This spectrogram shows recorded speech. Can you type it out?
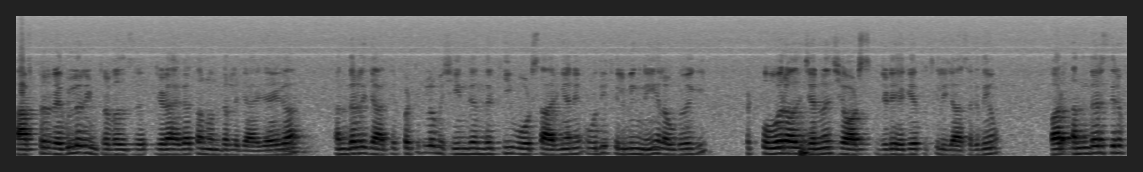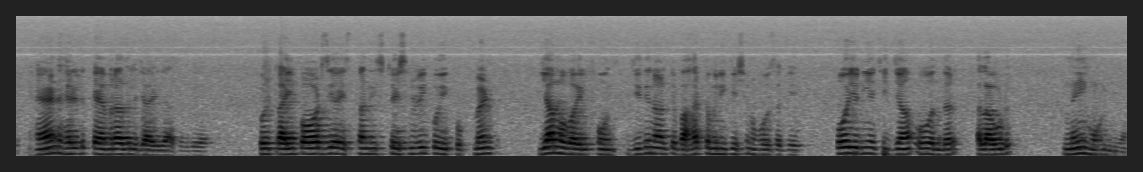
ਆਫਟਰ ਰੈਗੂਲਰ ਇੰਟਰਵਲਸ ਜਿਹੜਾ ਹੈਗਾ ਤੁਹਾਨੂੰ ਅੰਦਰ ਲਿਜਾਇਆ ਜਾਏਗਾ। ਅੰਦਰ ਲਿਜਾ ਕੇ ਪਾਰਟਿਕੂਲਰ ਮਸ਼ੀਨ ਦੇ ਅੰਦਰ ਕੀ ਵੋਟਸ ਆ ਰਹੀਆਂ ਨੇ, ਉਹਦੀ ਫਿਲਮਿੰਗ ਨਹੀਂ ਅਲਾਉਡ ਹੋਏਗੀ। ਬਟ ਓਵਰਆਲ ਜਨਰਲ ਸ਼ਾਟਸ ਜਿਹੜੇ ਹੈਗੇ ਆ ਤੁਸੀਂ ਲਿਜਾ ਸਕਦੇ ਹੋ। ਔਰ ਅੰਦਰ ਸਿਰਫ ਹੈਂਡ ਹੈਲਡ ਕੈਮਰਾਜ਼ ਲਿਜਾਏ ਜਾ ਸਕਦੇ ਆ। ਕੋਈ ਟ੍ਰਾਈਪੋਡਸ ਜਾਂ ਇਸ ਤਰ੍ਹਾਂ ਦੀ ਸਟੇਸ਼ਨਰੀ ਕੋਈ ਇਕਵਿਪਮੈਂਟ ਜਾਂ ਮੋਬਾਈਲ ਫੋਨ ਜਿਹਦੇ ਨਾਲ ਕਿ ਬਾਹਰ ਕਮਿਊਨੀਕੇਸ਼ਨ ਹੋ ਸਕੇ, ਉਹ ਜਿਹੜੀਆਂ ਚੀਜ਼ਾਂ ਉਹ ਅੰਦਰ ਅਲਾਉਡ ਨਹੀਂ ਹੋਣਗੀਆਂ।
